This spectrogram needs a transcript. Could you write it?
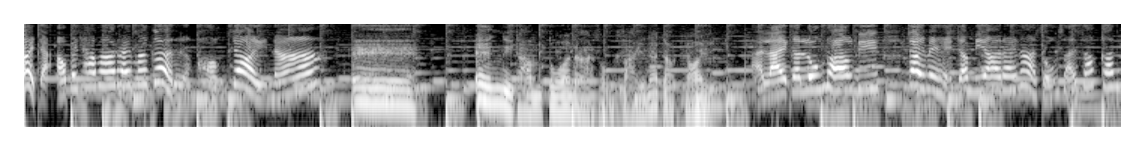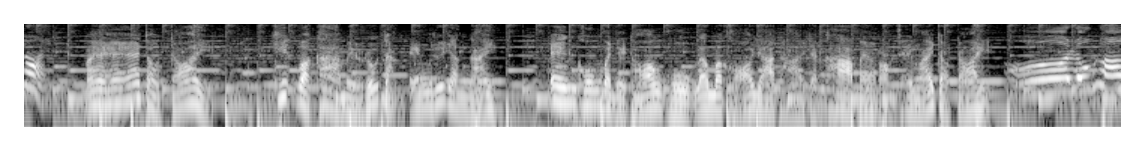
จ้อยจะเอาไปทำอะไรมาก็เรื่องของจ้อยนะ เอะเอ็งนี่ทำตัวน่าสงสัยนะเจ้าจ้อย อะไรกันลุงทองดี จ้อยไม่เห็นจะมีอะไรน่าสงสัยสักกันหน่อยแหม่เจ้าจ้อย คิดว่าข้าไม่รู้จักเอ็งหรือยังไง เอ็งคงไม่ได้ท้องผูกแล้วมาขอยาถ่ายจากข้าไปหรอกใช่ไหมเจ้าจ้อย โอ้ลุงทอง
